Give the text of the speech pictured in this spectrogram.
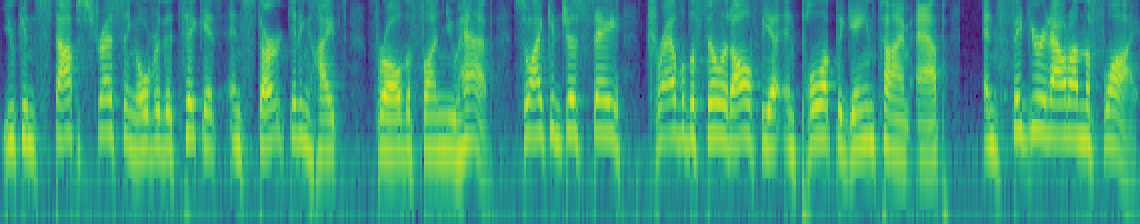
you can stop stressing over the tickets and start getting hyped for all the fun you have. So I could just say, travel to Philadelphia and pull up the Game Time app and figure it out on the fly.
